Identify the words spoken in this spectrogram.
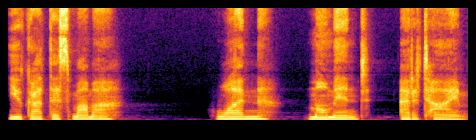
You got this, Mama. One moment at a time.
